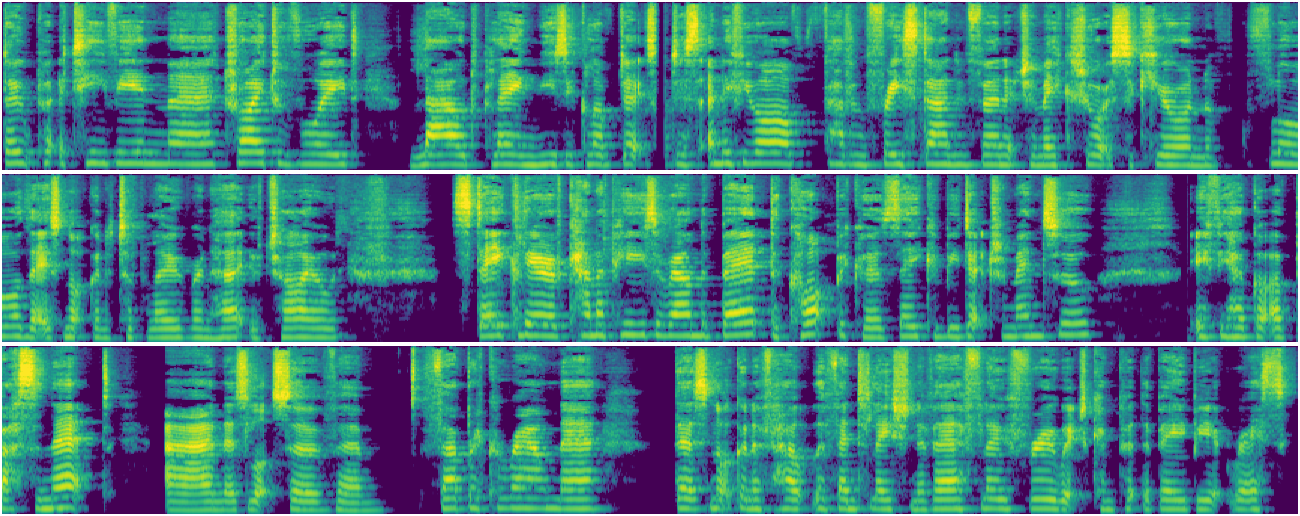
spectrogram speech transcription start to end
don't put a TV in there. Try to avoid loud playing musical objects. Just and if you are having freestanding furniture, make sure it's secure on the floor, that it's not going to topple over and hurt your child. Stay clear of canopies around the bed, the cot, because they can be detrimental. If you have got a bassinet and there's lots of um, fabric around there, that's not going to help the ventilation of airflow through, which can put the baby at risk.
